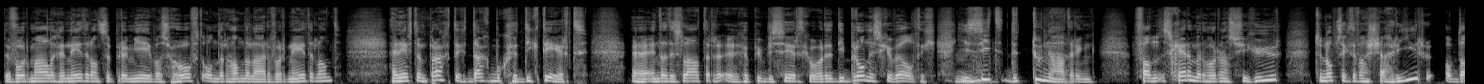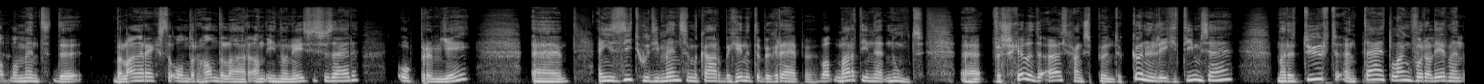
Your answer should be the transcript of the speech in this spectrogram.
De voormalige Nederlandse premier was hoofdonderhandelaar voor Nederland. En heeft een prachtig dagboek gedicteerd. Uh, en dat is later gepubliceerd geworden. Die bron is geweldig. Je mhm. ziet de toenadering van Schermerhorn als figuur ten opzichte van Shahrir, op dat moment de belangrijkste onderhandelaar aan Indonesische zijde, ook premier. Uh, en je ziet hoe die mensen elkaar beginnen te begrijpen. Wat Martin net noemt. Uh, verschillende uitgangspunten kunnen legitiem zijn, maar het duurt een tijd lang vooraleer men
